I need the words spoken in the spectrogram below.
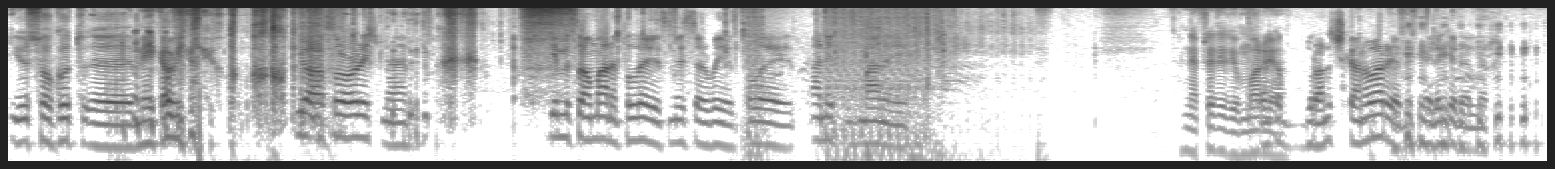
you so good uh, make a video. You are so rich man. Give me some money please Mr. Beast please. I need this money. Nefret ediyorum var ya. Kanka buranın çıkanı var ya elek ederler.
